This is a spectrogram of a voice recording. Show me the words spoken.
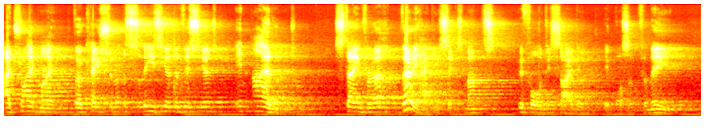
I tried my vocation at the Salesian Novitiate in Ireland, staying for a very happy six months before deciding it wasn't for me.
